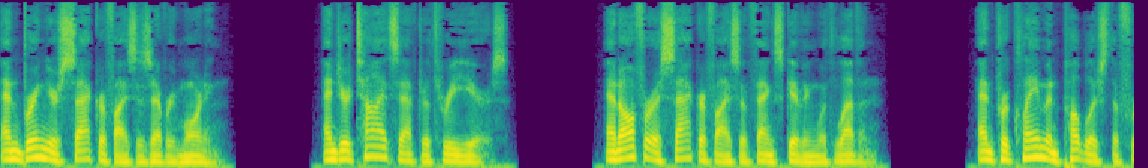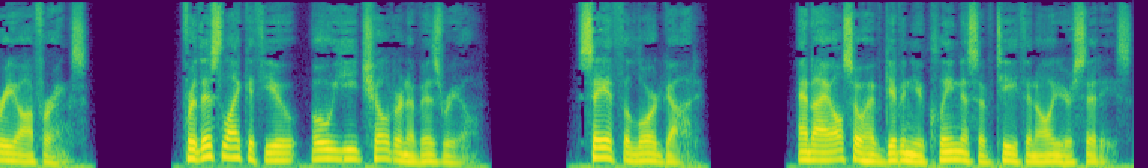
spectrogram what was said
And bring your sacrifices every morning. And your tithes after three years. And offer a sacrifice of thanksgiving with leaven. And proclaim and publish the free offerings. For this liketh you, O ye children of Israel. Saith the Lord God. And I also have given you cleanness of teeth in all your cities.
